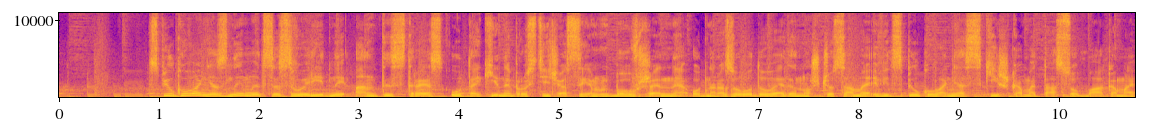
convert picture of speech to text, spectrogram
Thank you. Спілкування з ними це своєрідний антистрес у такі непрості часи, бо вже неодноразово доведено, що саме від спілкування з кішками та собаками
